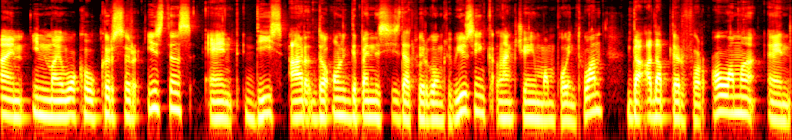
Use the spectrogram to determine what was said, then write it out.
I'm in my Woko cursor instance and these are the only dependencies that we're going to be using, LangChain 1.1, the adapter for Ollama and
